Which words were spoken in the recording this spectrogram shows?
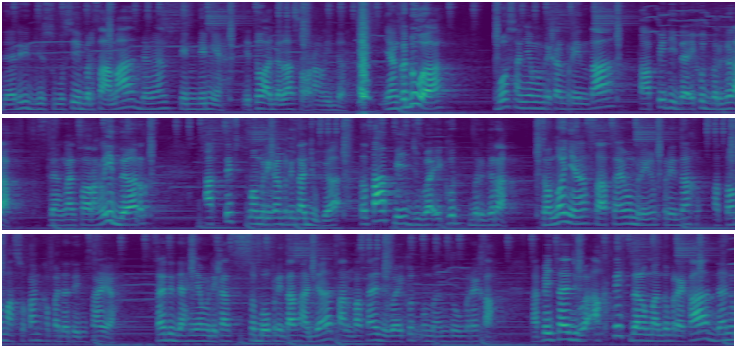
dari diskusi bersama dengan tim-timnya. Itu adalah seorang leader. Yang kedua, bos hanya memberikan perintah tapi tidak ikut bergerak. Sedangkan seorang leader aktif memberikan perintah juga, tetapi juga ikut bergerak. Contohnya, saat saya memberikan perintah atau masukan kepada tim saya. Saya tidak hanya memberikan sebuah perintah saja, tanpa saya juga ikut membantu mereka. Tapi saya juga aktif dalam membantu mereka dan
